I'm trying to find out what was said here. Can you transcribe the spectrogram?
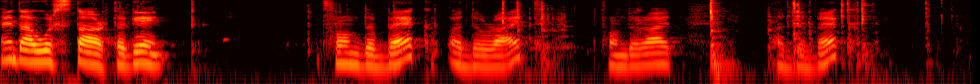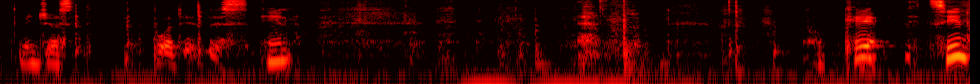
And I will start again from the back at the right from the right at the back. Let me just put this in okay it's in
